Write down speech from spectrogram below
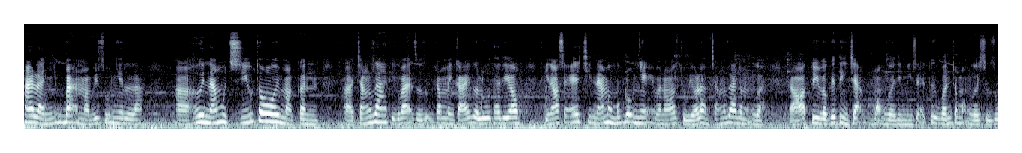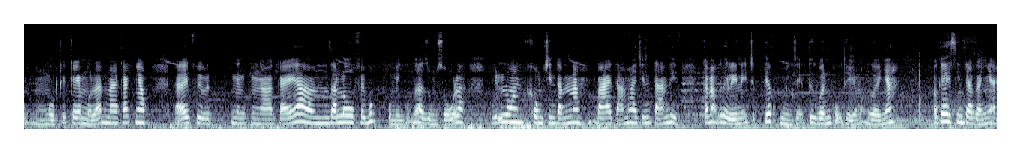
hay là những bạn mà ví dụ như là à, hơi nám một xíu thôi mà cần à, trắng da thì các bạn sử dụng cho mình cái glutathione. Thì nó sẽ trị nám ở mức độ nhẹ và nó chủ yếu làm trắng da cho mọi người. Đó tùy vào cái tình trạng của mọi người thì mình sẽ tư vấn cho mọi người sử dụng một cái kem melasma khác nhau. Đấy à, cái zalo zalo facebook của mình cũng là dùng số là nguyễn loan 0985 328 thì các bạn có thể liên hệ trực tiếp mình sẽ tư vấn cụ thể cho mọi người nhé ok xin chào cả nhà.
